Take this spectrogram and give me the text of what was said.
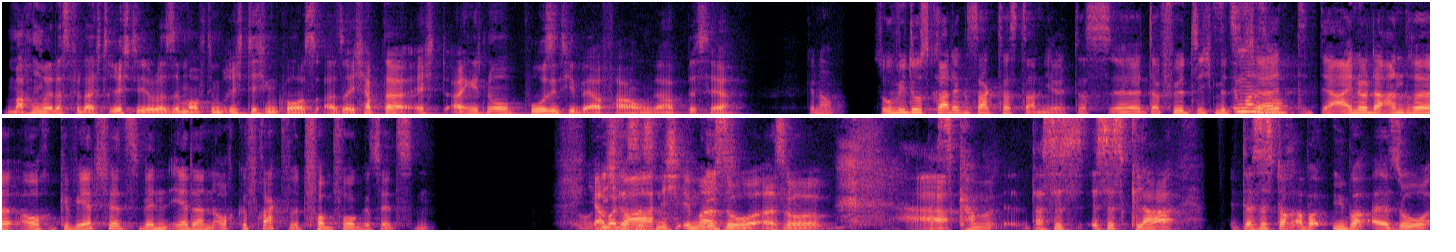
machen wir das vielleicht richtig oder sind wir auf dem richtigen Kurs? Also ich habe da echt eigentlich nur positive Erfahrungen gehabt bisher. Genau. So wie du es gerade gesagt hast, Daniel. Das, äh, da fühlt sich mit Sicherheit so. der eine oder andere auch gewertschätzt, wenn er dann auch gefragt wird vom Vorgesetzten. Und ja, aber das war, ist nicht immer ich, so. Also ja. das kann man, das ist, es ist klar. Das ist doch aber überall so,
